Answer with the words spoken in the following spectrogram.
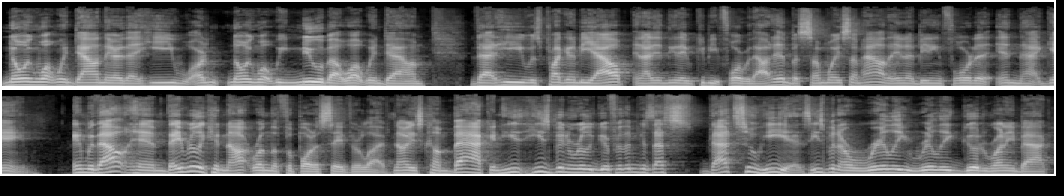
knowing what went down there, that he, or knowing what we knew about what went down, that he was probably going to be out, and I didn't think they could beat Florida without him. But some way, somehow, they ended up beating Florida in that game. And without him, they really could not run the football to save their lives. Now he's come back, and he's he's been really good for them because that's that's who he is. He's been a really really good running back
